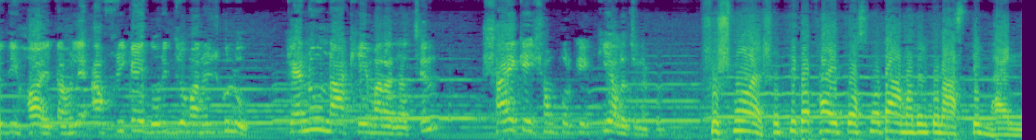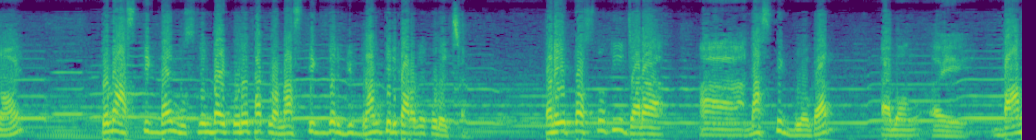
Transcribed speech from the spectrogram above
যদি হয়, তাহলে আফ্রিকায় দরিদ্র মানুষগুলো কেন না খেয়ে মারা যাচ্ছেন? শায়েক এই সম্পর্কে কি আলোচনা করবে? সুষমা, সত্যি কথা, এই প্রশ্নটা আমাদের কোন আস্তিক ভাইয়ের নয়। কোন আস্তিক ভাই, মুসলিম ভাই করে থাকল, নাস্তিকদের বিভ্রান্তির কারণে করেছেন কারণ এই প্রশ্নটি যারা নাস্তিক ব্লগার এবং বাম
